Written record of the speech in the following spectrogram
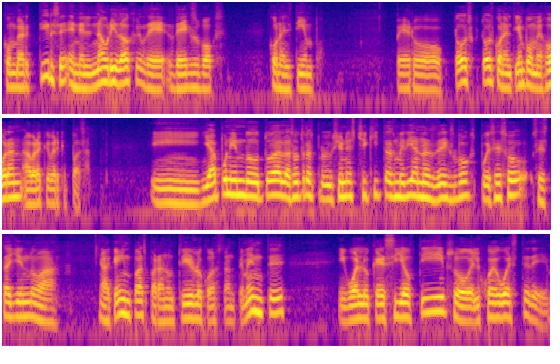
convertirse en el Naughty Dog de, de Xbox con el tiempo. Pero todos, todos con el tiempo mejoran, habrá que ver qué pasa. Y ya poniendo todas las otras producciones chiquitas, medianas de Xbox, pues eso se está yendo a, a Game Pass para nutrirlo constantemente. Igual lo que es Sea of Thieves o el juego este de,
